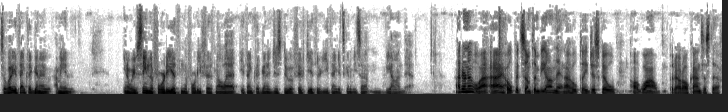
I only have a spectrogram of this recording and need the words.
So what do you think they're going to? I mean, you know, we've seen the 40th and the 45th and all that. Do you think they're going to just do a 50th, or do you think it's going to be something beyond that? I don't know. I, I hope it's something beyond that. I hope they just go hog wild, put out all kinds of stuff.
